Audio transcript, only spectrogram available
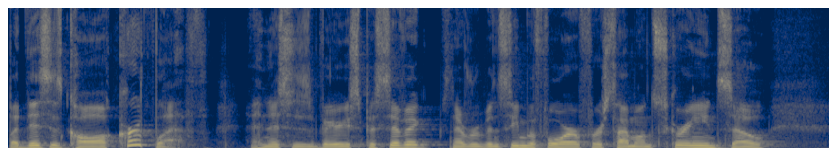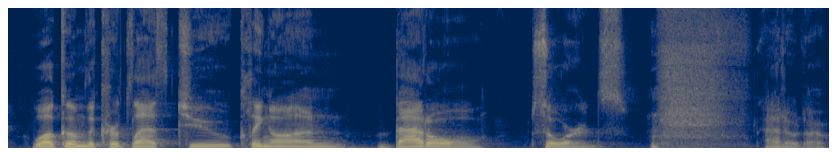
but this is called Kur'theth. And this is very specific. It's never been seen before, first time on screen. So, welcome the Kur'theth to Klingon battle swords. I don't know.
